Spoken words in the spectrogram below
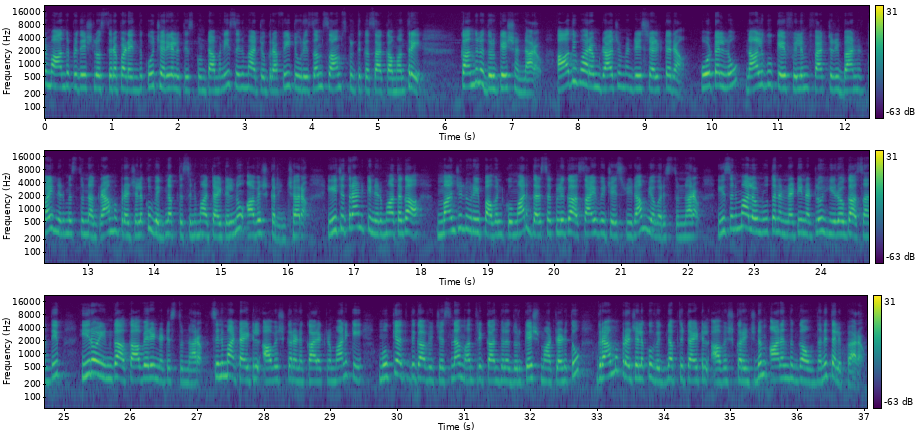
పరిశ్రమ ఆంధ్రప్రదేశ్లో స్థిరపడేందుకు చర్యలు తీసుకుంటామని సినిమాటోగ్రఫీ టూరిజం సాంస్కృతిక శాఖ మంత్రి కందుల దుర్గేష్ అన్నారు. ఆదివారం రాజమండ్రి షెల్టర్ హోటల్ను నాలుగు కే ఫిలిం ఫ్యాక్టరీ బ్యానర్ పై నిర్మిస్తున్న గ్రామ ప్రజలకు విజ్ఞప్తి సినిమా టైటిల్ను ఆవిష్కరించారు. ఈ చిత్రానికి నిర్మాతగా మంజులూరి పవన్ కుమార్ దర్శకులుగా సాయి విజయ్ శ్రీరామ్ వ్యవహరిస్తున్నారు. ఈ సినిమాలో నూతన నటీనట్లు హీరోగా సందీప్ హీరోయిన్గా కావేరి నటిస్తున్నారు. సినిమా టైటిల్ ఆవిష్కరణ కార్యక్రమానికి ముఖ్య అతిథిగా విచ్చేసిన మంత్రి కందుల దుర్గేష్ మాట్లాడుతూ గ్రామ ప్రజలకు విజ్ఞప్తి టైటిల్ ఆవిష్కరించడం ఆనందంగా ఉందని తెలిపారు.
